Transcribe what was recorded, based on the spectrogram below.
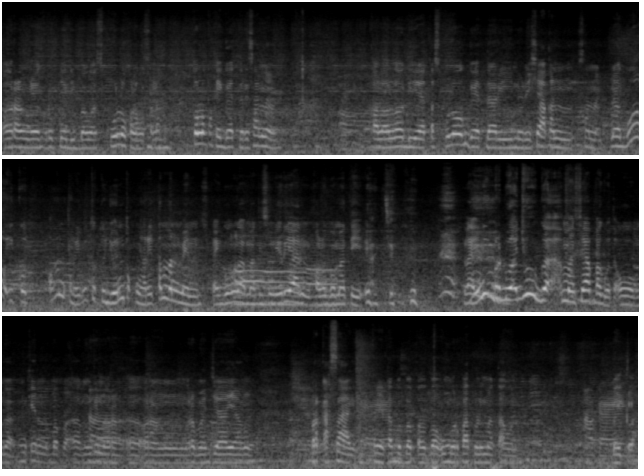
orangnya grupnya di bawah 10 kalau nggak salah, itu lo pakai guide dari sana. Kalau lo di atas 10 guide dari Indonesia akan sana. Nah, gue ikut oh kan trip itu tujuan untuk nyari teman men, supaya gue nggak mati sendirian kalau gue mati. lah ini berdua juga sama siapa? Gue oh enggak mungkin bapak eh, mungkin orang eh, orang remaja yang perkasa gitu. Ternyata bapak-bapak umur 45 tahun Oke. Baiklah.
